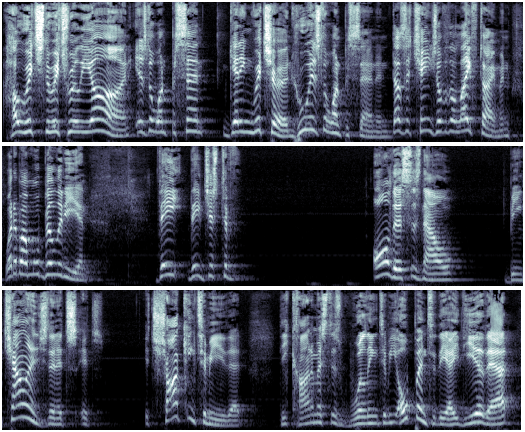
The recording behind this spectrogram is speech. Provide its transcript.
how rich the rich really are and is the 1% getting richer and who is the 1% and does it change over the lifetime and what about mobility and they they just have all this is now being challenged and it's it's it's shocking to me that the economist is willing to be open to the idea that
